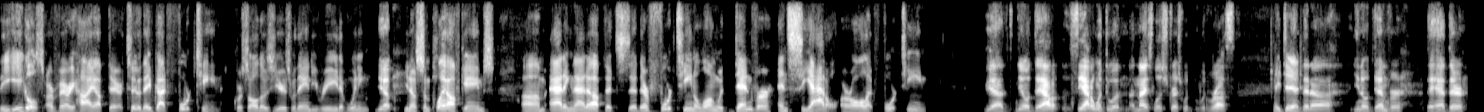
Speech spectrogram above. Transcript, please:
the Eagles are very high up there too. They've got 14. Of course, all those years with Andy Reid of winning, yep you know, some playoff games. Um, adding that up, that's uh, they're 14 along with Denver and Seattle are all at 14. yeah you know Seattle, Seattle went through a, a nice little stretch with with Russ They did. and then uh you know Denver they had their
